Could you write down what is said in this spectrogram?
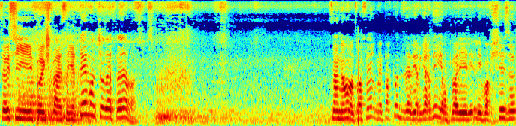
Ça aussi, il faut que je fasse. Il y a tellement de choses à faire. Ça, non, on va pas faire. Mais par contre, vous avez regardé, on peut aller les, voir chez eux.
